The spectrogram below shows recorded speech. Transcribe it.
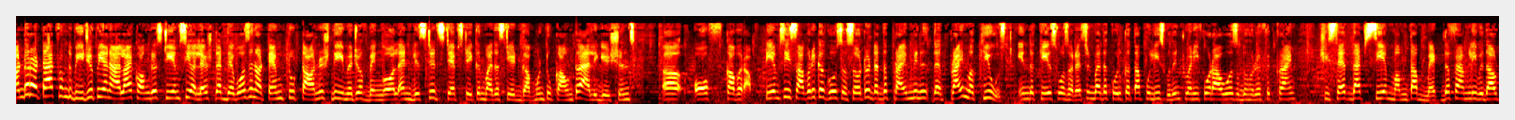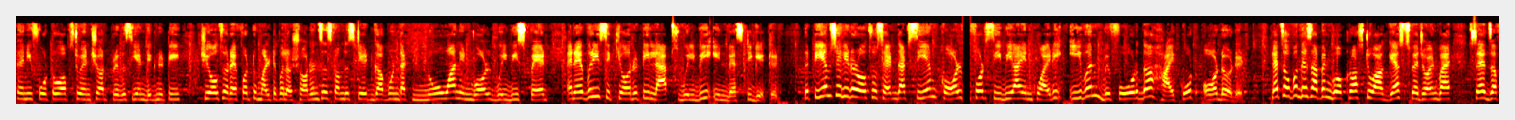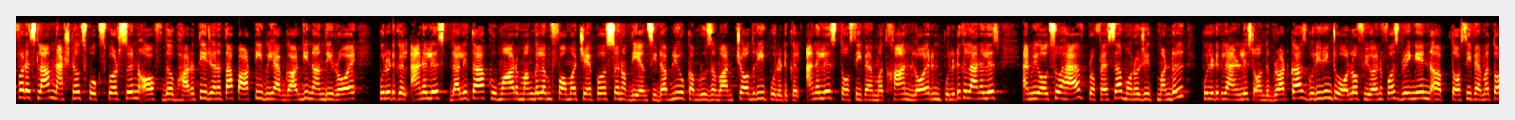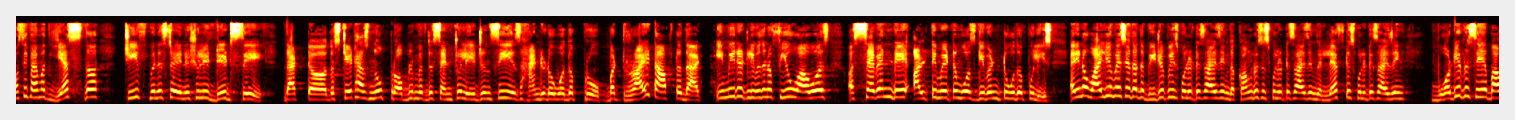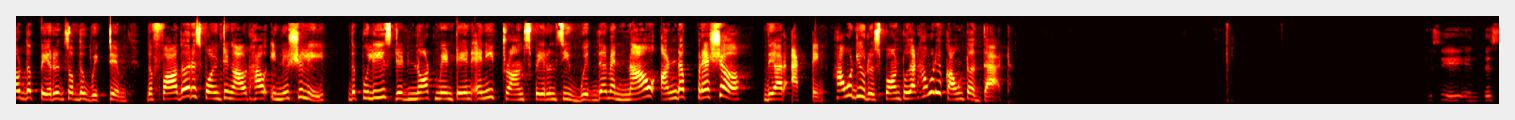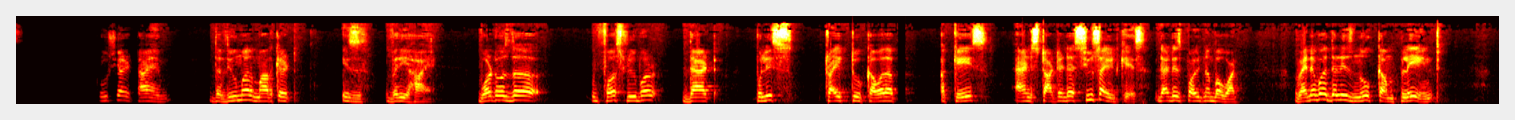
Under attack from the BJP and ally Congress, TMC alleged that there was an attempt to tarnish the image of Bengal and listed steps taken by the state government to counter allegations uh, of cover-up. TMC Sagarika Ghosh asserted that the prime, the prime accused in the case was arrested by the Kolkata police within 24 hours of the horrific crime. She said that CM Mamta met the family without any photo ops to ensure privacy and dignity. She also referred to multiple assurances from the state government that no one involved will be spared and every security lapse will be investigated. The TMC leader also said that CM called for CBI inquiry even before the High Court ordered it. Let's open this up and go across to our guests. We're joined by Syed Zafar Islam, national spokesperson of the Bharatiya Janata Party. We have Gargi Nandi Roy, political analyst, Lalita Kumar Mangalam, former chairperson of the NCW, Kamru Zaman Chaudhary, political analyst, Tausif Ahmad Khan, lawyer and political analyst, and we also have Professor Monojit Mandal, political analyst on the broadcast. Good evening to all of you. And first bring in uh, Tausif Ahmad. Tausif Ahmad, yes, the chief minister initially did say that uh, the state has no problem if the central agency is handed over the probe. But right after that, immediately within a few hours, a seven day ultimatum was given to the police. And you know, while you may say that the BJP is politicizing, the Congress is politicizing, the left is politicizing, what do you have to say about the parents of the victim? The father is pointing out how initially the police did not maintain any transparency with them, and now under pressure, they are acting. How would you respond to that? How would you counter that? You see, in this crucial time, the rumor market is very high. What was the first rumor that police tried to cover up a case and started a suicide case. That is point number one. Whenever there is no complaint,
